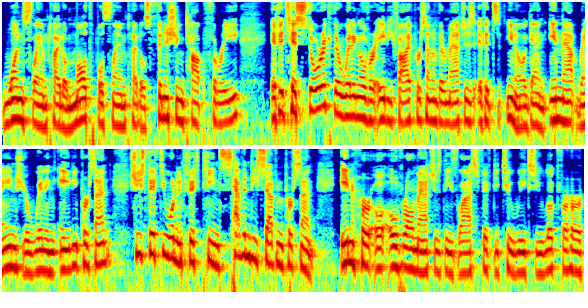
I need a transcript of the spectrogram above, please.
one slam title, multiple slam titles, finishing top three. If it's historic, they're winning over 85% of their matches. If it's, you know, again, in that range, you're winning 80%. She's 51 and 15, 77% in her overall matches these last 52 weeks. You look for her,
